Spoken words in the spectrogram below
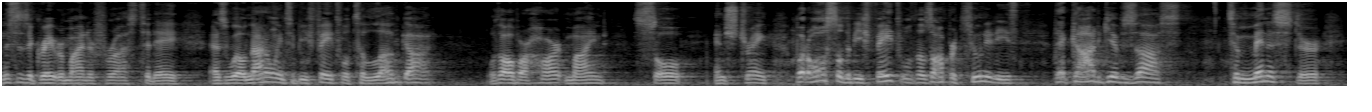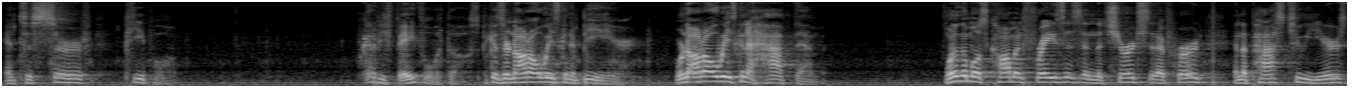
And this is a great reminder for us today as well, not only to be faithful to love God with all of our heart, mind, soul, and strength, but also to be faithful to those opportunities that God gives us to minister and to serve people. We've got to be faithful with those because they're not always going to be here. We're not always going to have them. One of the most common phrases in the church that I've heard in the past two years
